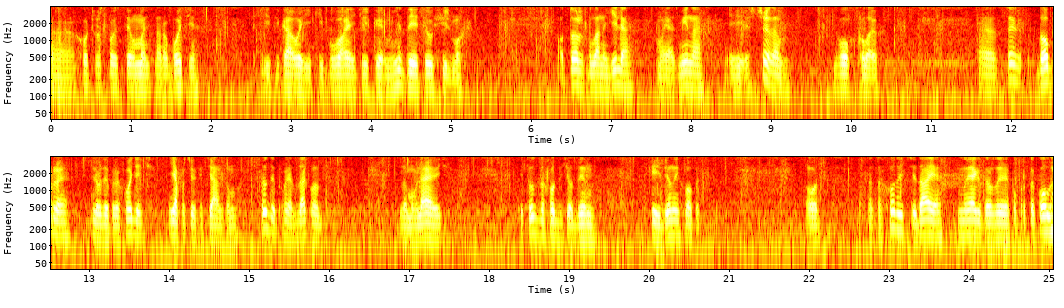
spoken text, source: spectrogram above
Е, Хочу розповісти момент на роботі, такий цікавий, який буває тільки, мені здається, у фільмах. Отож, була неділя, моя зміна і ще там двох колег. Е, Все добре, люди приходять, я працюю офіціантом. Люди приходять в заклад, замовляють. І тут заходить один такий єдиний хлопець. От, заходить, сідає, ну як завжди по протоколу,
